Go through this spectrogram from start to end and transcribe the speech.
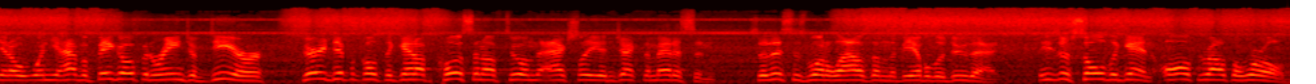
you know, when you have a big open range of deer, it's very difficult to get up close enough to them to actually inject the medicine. So this is what allows them to be able to do that. These are sold again all throughout the world.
